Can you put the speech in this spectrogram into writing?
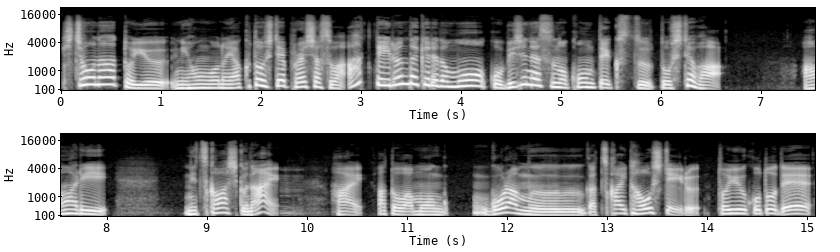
貴重なという日本語の訳としてプレシャスは合っているんだけれどもこうビジネスのコンテクストとしてはあまり似つかわしくない、はい、あとはもうゴラムが使い倒しているということで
